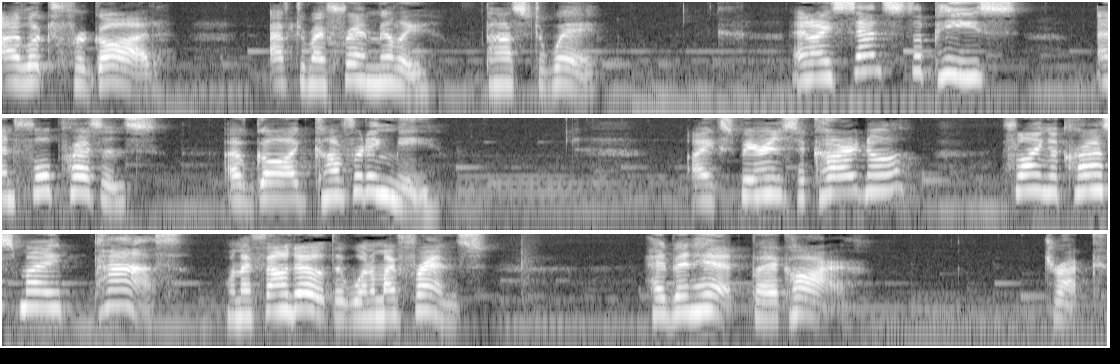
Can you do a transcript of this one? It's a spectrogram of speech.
I looked for God after my friend Millie passed away. And I sensed the peace and full presence of God comforting me. I experienced a cardinal flying across my path when I found out that one of my friends had been hit by a car truck.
